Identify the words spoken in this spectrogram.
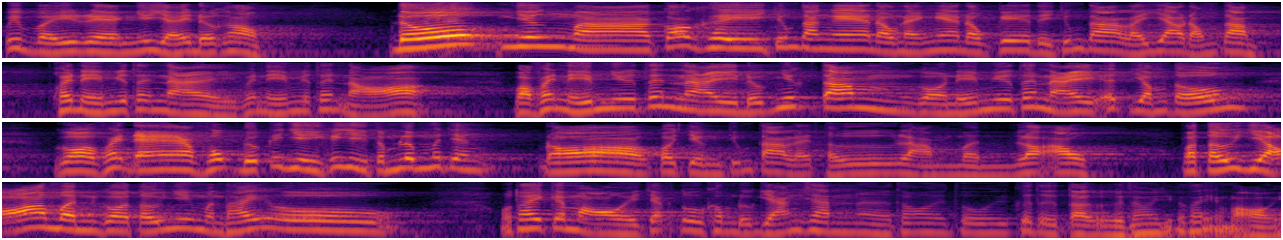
Quý vị rèn như vậy được không? Được, nhưng mà có khi chúng ta nghe đầu này, nghe đầu kia thì chúng ta lại dao động tâm. Phải niệm như thế này, phải niệm như thế nọ. Và phải niệm như thế này được nhất tâm, rồi niệm như thế này ít vọng tưởng. Rồi phải đè phục được cái gì cái gì tùm lum hết trơn. Đó, coi chừng chúng ta lại tự làm mình lo âu. Và tự dọ mình, rồi tự nhiên mình thấy, ô tôi thấy cái mồi chắc tôi không được giảng sanh rồi thôi, tôi cứ từ từ thôi chứ thấy mồi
